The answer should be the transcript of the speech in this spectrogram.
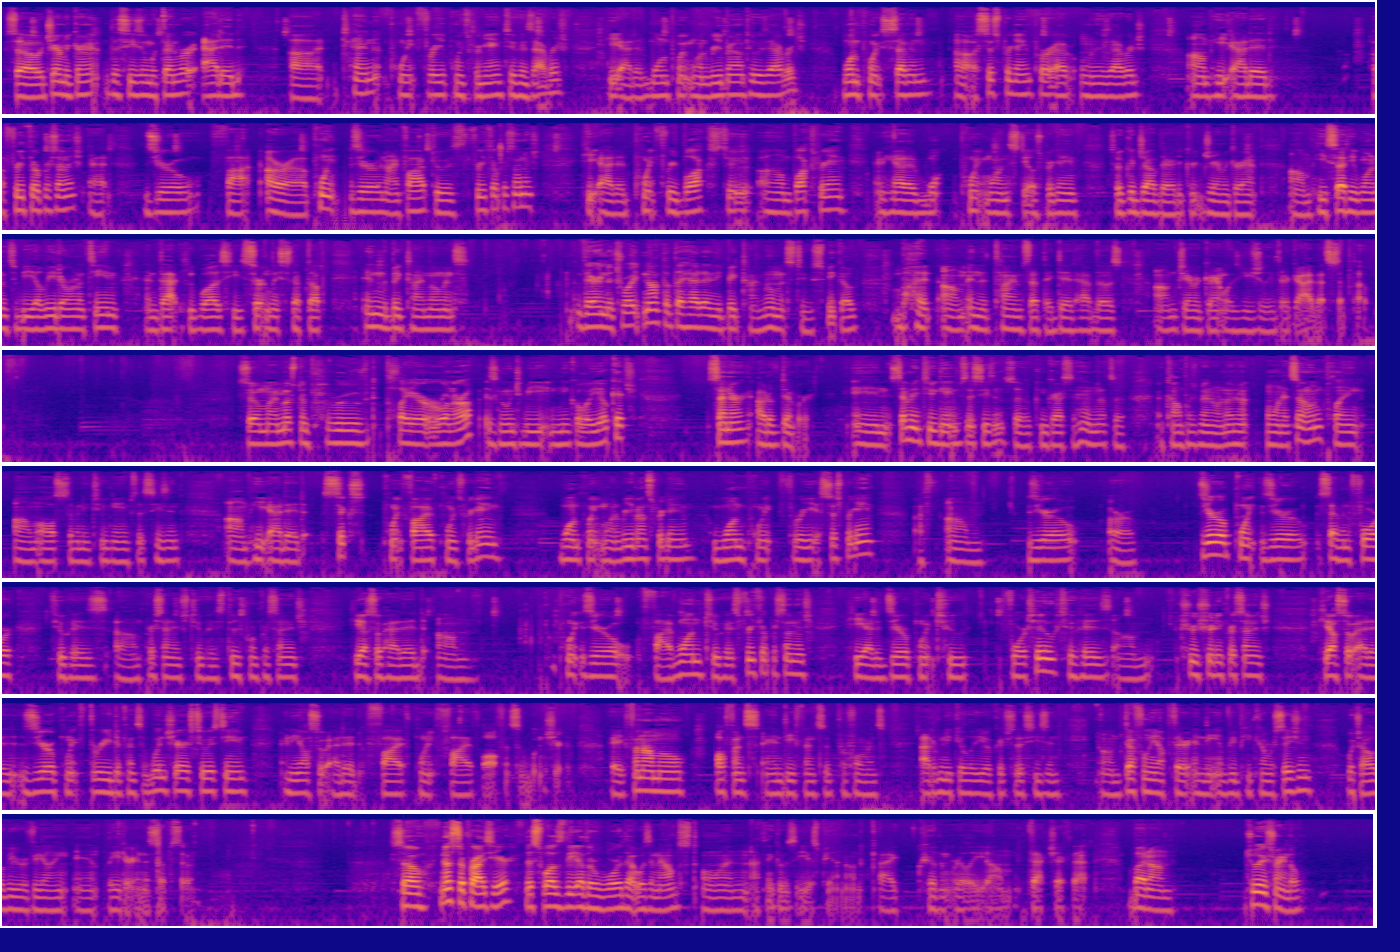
so Jerami Grant this season with Denver added uh, 10.3 points per game to his average, he added 1.1 rebound to his average, 1.7 uh, assists per game per av- on his average. Um, he added a free throw percentage at 0 five, or uh, 0.095 to his free throw percentage. He added 0.3 blocks to um, blocks per game, and he added 0.1 steals per game. So good job there to Jerami Grant. Um, he said he wanted to be a leader on a team, and that he was. He certainly stepped up in the big time moments there in Detroit. Not that they had any big time moments to speak of, but um, in the times that they did have those, um, Jerami Grant was usually their guy that stepped up. So my most improved player runner-up is going to be Nikola Jokic, center out of Denver, in 72 games this season. So congrats to him. That's an accomplishment on on its own, playing um, all 72 games this season. Um, he added 6.5 points per game, 1.1 rebounds per game, 1.3 assists per game, um, zero or 0.074 to his um, percentage to his three point percentage. He also added um, 0.051 to his free throw percentage. He added 0.242 to his um, true shooting percentage. He also added 0.3 defensive win shares to his team, and he also added 5.5 offensive win shares. A phenomenal offense and defensive performance out of Nikola Jokic this season. Um, definitely up there in the MVP conversation, which I will be revealing in, later in this episode. So, no surprise here. This was the other award that was announced on, I think it was ESPN. I couldn't really um, fact check that. But um, Julius Randle,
